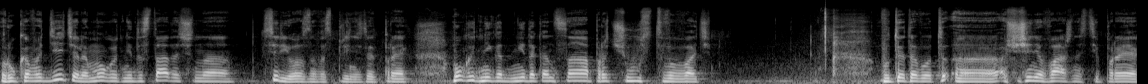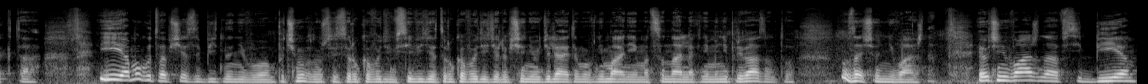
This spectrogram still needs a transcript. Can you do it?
руководителя, могут недостаточно серьезно воспринять этот проект, могут не, не до конца прочувствовать вот это вот э, ощущение важности проекта. И а могут вообще забить на него. Почему? Потому что если руководитель, все видят, руководитель вообще не уделяет ему внимания, эмоционально к нему не привязан, то ну, значит он не важно. И очень важно в себе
